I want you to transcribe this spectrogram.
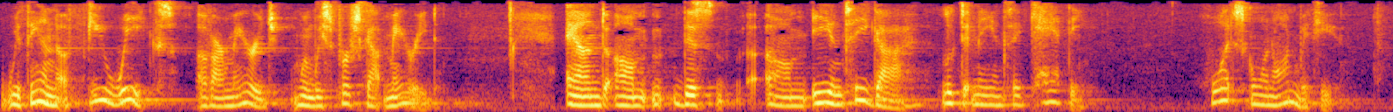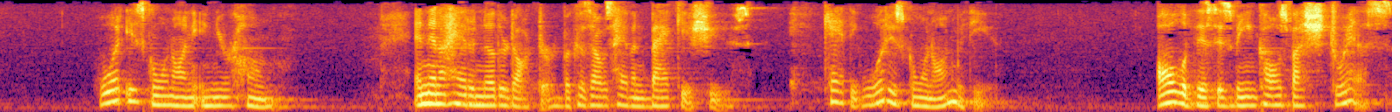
within a few weeks of our marriage when we first got married. And um, this um, ENT guy looked at me and said, Kathy, what's going on with you? What is going on in your home? And then I had another doctor because I was having back issues. Kathy, what is going on with you? All of this is being caused by stress.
